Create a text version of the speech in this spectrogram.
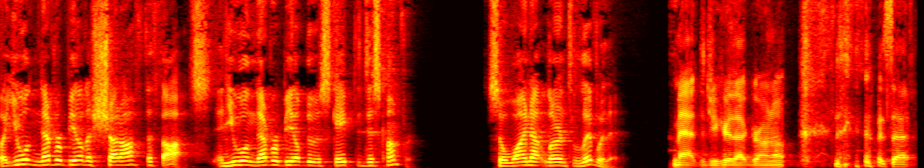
but you will never be able to shut off the thoughts and you will never be able to escape the discomfort. So why not learn to live with it? Matt, did you hear that growing up? was that?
